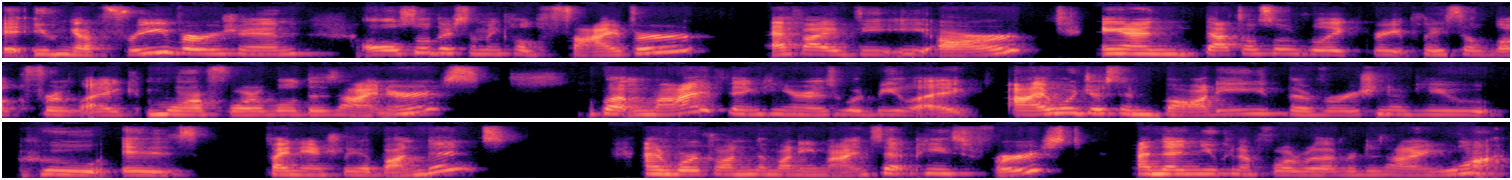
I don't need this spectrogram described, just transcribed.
It, you can get a free version. Also there's something called fiverr F I V E R. And that's also a really great place to look for like more affordable designers. But my thing here is would be like, I would just embody the version of you who is financially abundant and work on the money mindset piece first. And then you can afford whatever designer you want.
